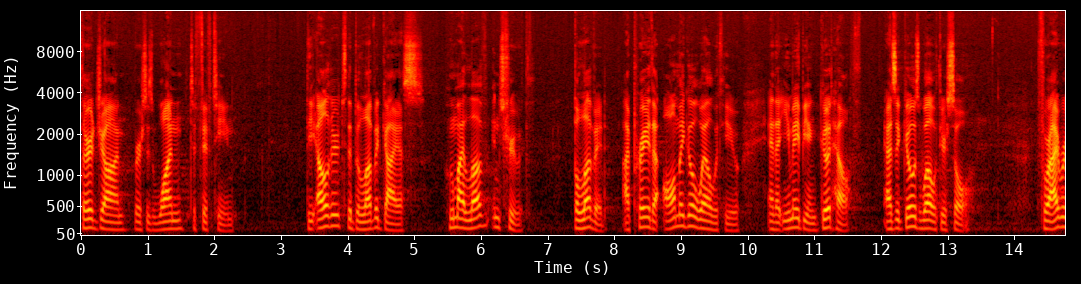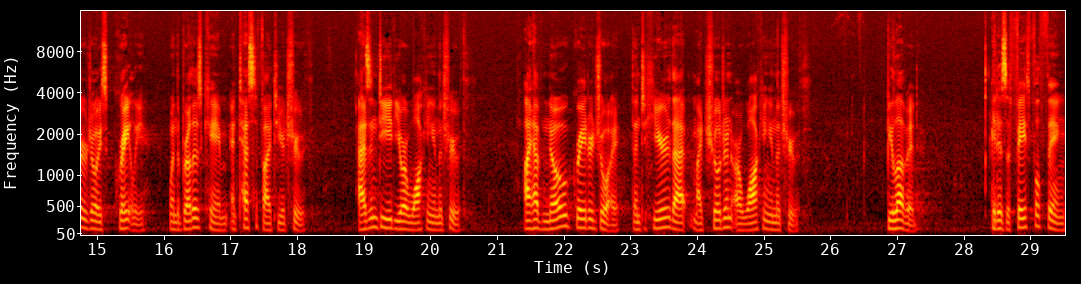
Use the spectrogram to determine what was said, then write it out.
3 John verses 1 to 15. The elder to the beloved Gaius, whom I love in truth. Beloved, I pray that all may go well with you, and that you may be in good health, as it goes well with your soul. For I rejoice greatly when the brothers came and testified to your truth, as indeed you are walking in the truth. I have no greater joy than to hear that my children are walking in the truth. Beloved, it is a faithful thing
